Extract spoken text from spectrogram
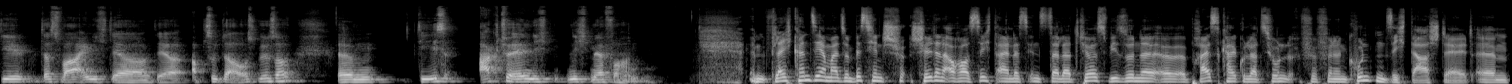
die, das war eigentlich der, der absolute Auslöser, ähm, die ist aktuell nicht, nicht mehr vorhanden. Ähm, vielleicht können Sie ja mal so ein bisschen schildern, auch aus Sicht eines Installateurs, wie so eine äh, Preiskalkulation für, für einen Kunden sich darstellt. Ähm,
